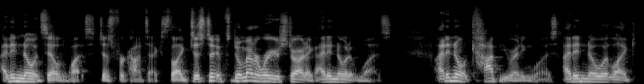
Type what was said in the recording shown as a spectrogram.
I didn't know what sales was, just for context. Like just to, if, no matter where you're starting, I didn't know what it was. I didn't know what copywriting was. I didn't know what like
